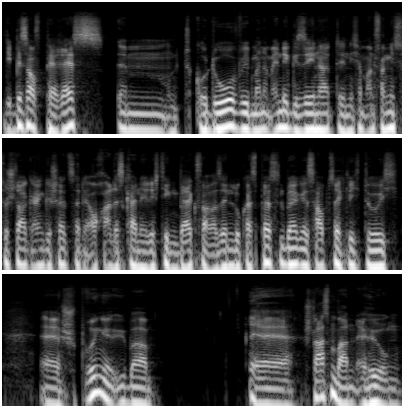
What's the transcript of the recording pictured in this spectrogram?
Die bis auf Perez ähm, und Godot, wie man am Ende gesehen hat, den ich am Anfang nicht so stark eingeschätzt hatte, auch alles keine richtigen Bergfahrer sind. Lukas Pöstelberger ist hauptsächlich durch äh, Sprünge über äh, Straßenbahnerhöhung,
